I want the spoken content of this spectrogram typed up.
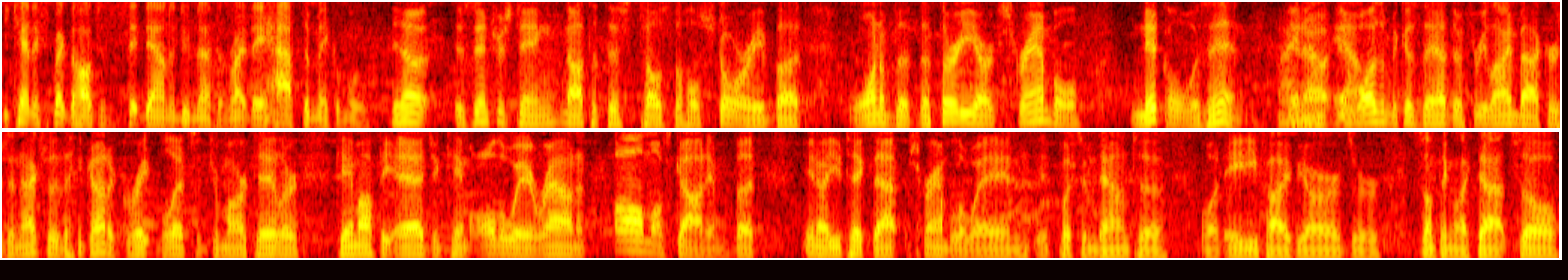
you can't expect the Hawks just to sit down and do nothing, right? They have to make a move. You know, it's interesting. Not that this tells the whole story, but one of the the 30 yard scramble, nickel was in. You know, know, yeah. it wasn't because they had their three linebackers, and actually they got a great blitz. And Jamar Taylor came off the edge and came all the way around and almost got him, but you know, you take that scramble away, and it puts him down to what 85 yards or something like that. So.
